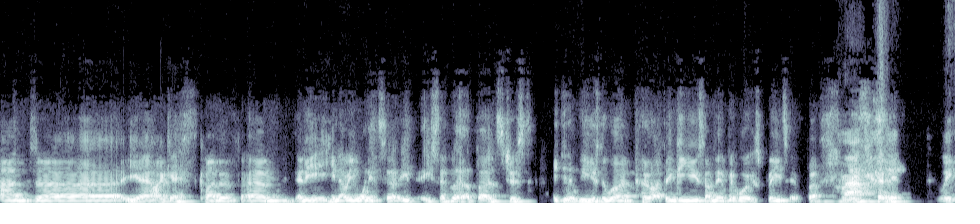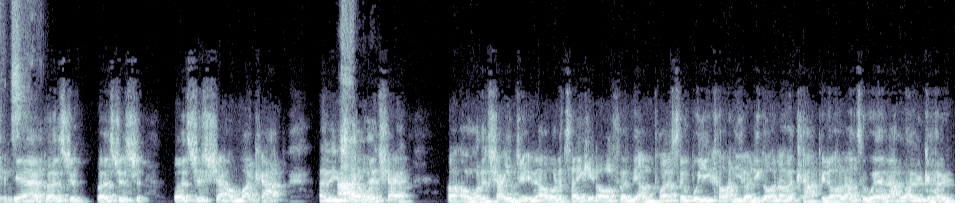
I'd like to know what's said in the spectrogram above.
And uh, yeah, I guess kind of, um, and he, you know, he wanted to. He, he, said, "Look, a bird's just." He didn't use the word poo. I think he used something a bit more expletive. But said, we can. Yeah, birds just, birds just, birds just shat on my cap, and he's ah, like, "I want to check." I, I want to change it, you know, I want to take it off. And the umpire said, Well, you can't, you've only got another cap, you're not allowed to wear that logo.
